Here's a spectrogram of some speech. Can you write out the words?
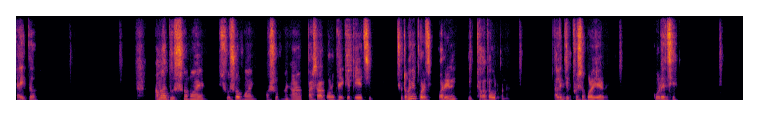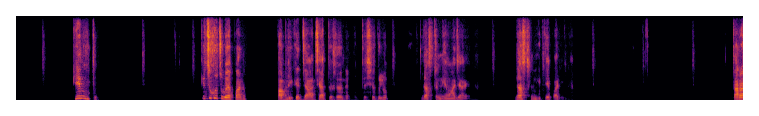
তাই তো? আমার দুঃসময়, সুসময়, অসময় আমার পাশে বড় ভাইকে পেয়েছি। ছোট ভাই করেছে, করেনি, মিথ্যা কথা বলব না। তাহলে জিভ ফসে পড়ে যাবে। করেছে। কিন্তু কিছু কিছু ব্যাপার পাবলিকের যা আছে আত্মীয় স্বজনের মধ্যে সেগুলো জাস্ট নেওয়া যায় না। জাস্ট নিতে পারি না। তারা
